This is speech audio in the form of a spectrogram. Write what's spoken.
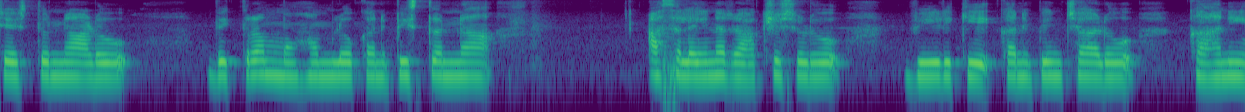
చేస్తున్నాడు. విక్రమ్ మొహంలో కనిపిస్తున్న అసలైన రాక్షసుడు వీడికి కనిపించాడు. కానీ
